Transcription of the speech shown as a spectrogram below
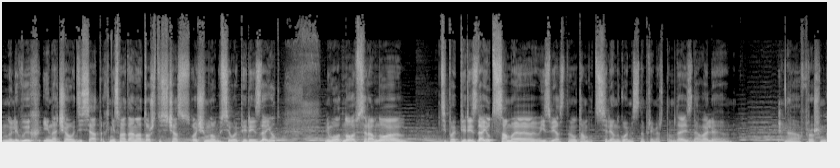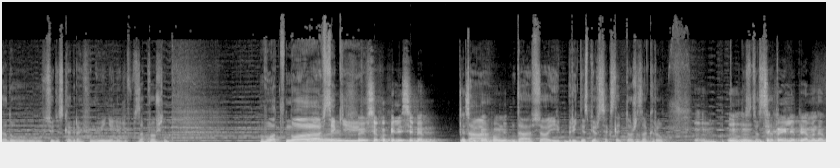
нулевых и начала десятых. Несмотря на то, что сейчас очень много всего переиздают, вот, но все равно, типа, переиздают самое известное. Ну, там вот Селен Гомес, например, там, да, издавали а, в прошлом году всю дискографию на виниле или в позапрошлом. Вот, но Да, всякие... Вы все купили себе, насколько да, я помню. Да, все. И Бритни Спирс я, кстати, тоже закрыл. С Закрыли прямо, да?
